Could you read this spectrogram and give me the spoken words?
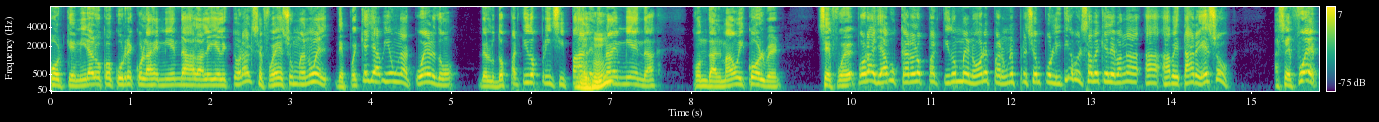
porque mira lo que ocurre con las enmiendas a la ley electoral, se fue Jesús Manuel, después que ya había un acuerdo de los dos partidos principales de Ujú. unas enmiendas con Dalmao y Colbert, se fue por allá a buscar a los partidos menores para una expresión política, porque él sabe que le van a, a- a vetar eso. Se fue,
